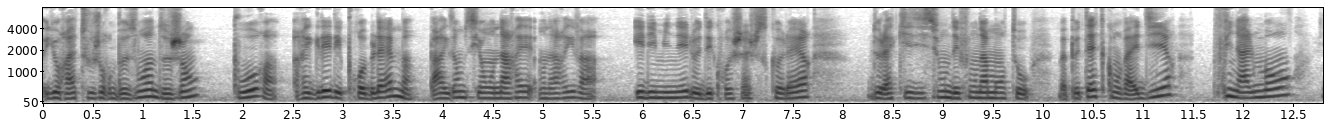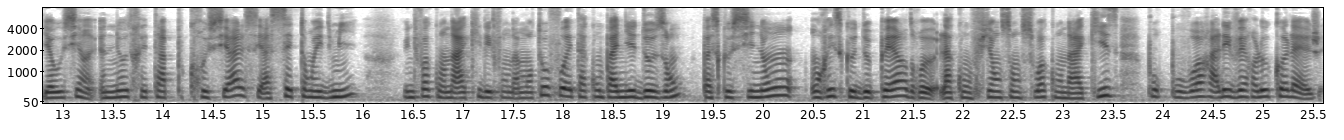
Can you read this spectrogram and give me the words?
il y aura toujours besoin de gens pour régler les problèmes. Par exemple, si on, on arrive à éliminer le décrochage scolaire de l'acquisition des fondamentaux. Bah, peut-être qu'on va dire, finalement, il y a aussi une autre étape cruciale, c'est à 7 ans et demi, une fois qu'on a acquis les fondamentaux, faut être accompagné deux ans, parce que sinon, on risque de perdre la confiance en soi qu'on a acquise pour pouvoir aller vers le collège.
